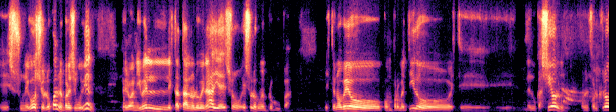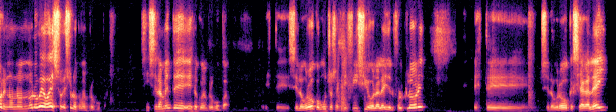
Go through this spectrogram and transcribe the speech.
es su negocio, lo cual me parece muy bien. Pero a nivel estatal no lo ve nadie, eso, eso es lo que me preocupa. Este, no veo comprometido este, la educación con el folclore, no, no, no lo veo eso, eso es lo que me preocupa. Sinceramente es lo que me preocupa. Este, se logró con mucho sacrificio la ley del folclore este, se logró que se haga ley,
